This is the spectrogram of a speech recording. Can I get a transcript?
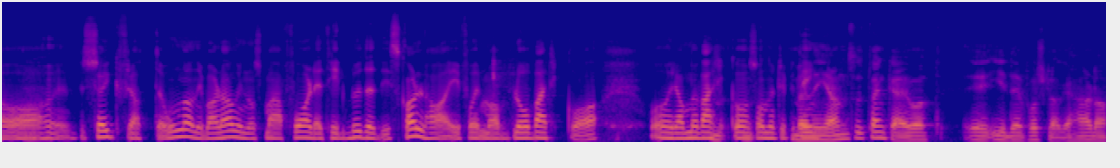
og sørge for at ungene i barnehagen hos meg får det tilbudet de skal ha i form av lovverk og, og rammeverk og sånne type ting. Men igjen så tenker jeg jo at eh, i det forslaget her, da,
